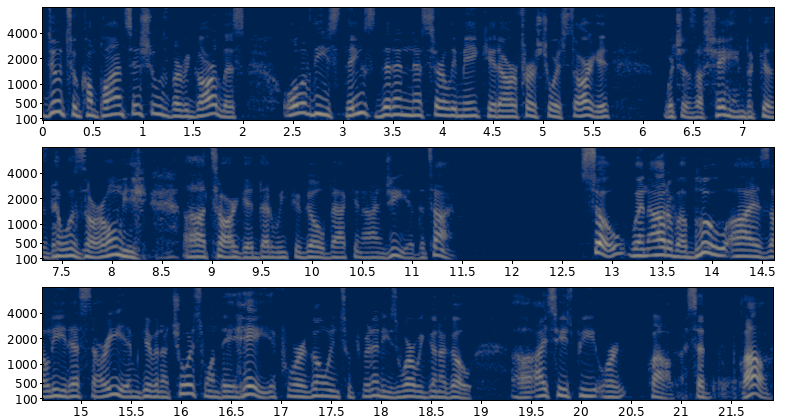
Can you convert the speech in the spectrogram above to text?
due to compliance issues, but regardless, all of these things didn't necessarily make it our first choice target, which is a shame because that was our only uh, target that we could go back in ING at the time. So when out of a blue, I as a lead SRE am given a choice one day, hey, if we're going to Kubernetes, where are we gonna go? Uh, ICHP or cloud? I said, cloud.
